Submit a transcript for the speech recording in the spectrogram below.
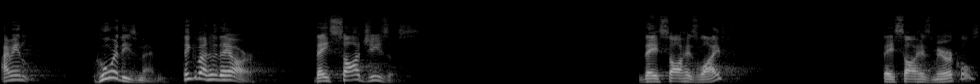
I mean, who are these men? Think about who they are. They saw Jesus. They saw his life. They saw his miracles.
